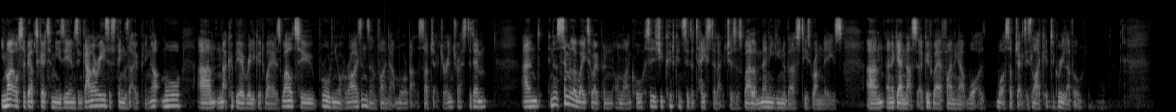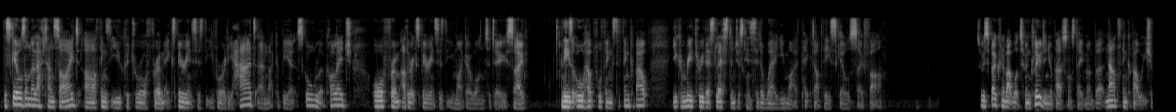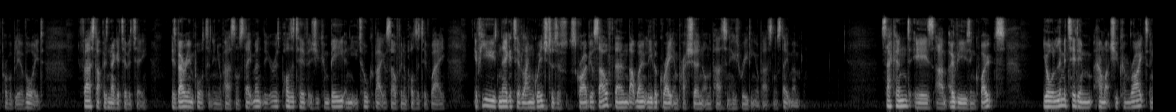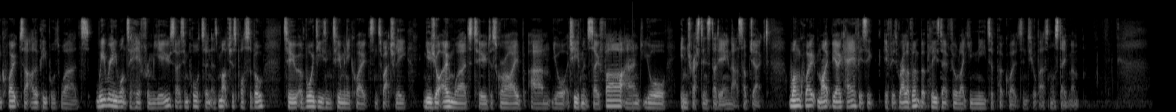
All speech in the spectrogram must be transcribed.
You might also be able to go to museums and galleries as things are opening up more um, and that could be a really good way as well to broaden your horizons and find out more about the subject you're interested in and in a similar way to open online courses, you could consider taster lectures as well, and many universities run these. Um, and again, that's a good way of finding out what a, what a subject is like at degree level. The skills on the left hand side are things that you could draw from experiences that you've already had, and that could be at school, at college, or from other experiences that you might go on to do. So these are all helpful things to think about you can read through this list and just consider where you might have picked up these skills so far. So we've spoken about what to include in your personal statement, but now to think about what you should probably avoid. First up is negativity. It's very important in your personal statement that you're as positive as you can be and that you talk about yourself in a positive way. If you use negative language to describe yourself, then that won't leave a great impression on the person who's reading your personal statement. Second is um, overusing quotes. You're limited in how much you can write and quotes are other people's words. We really want to hear from you, so it's important as much as possible to avoid using too many quotes and to actually use your own words to describe um, your achievements so far and your interest in studying that subject. One quote might be okay if it's if it's relevant, but please don't feel like you need to put quotes into your personal statement.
